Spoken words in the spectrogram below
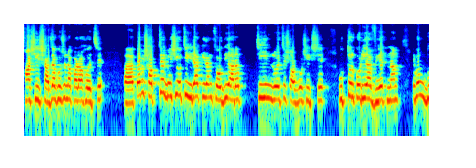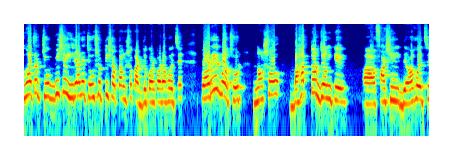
ফাঁসির সাজা ঘোষণা করা হয়েছে। তবে সবচেয়ে বেশি হচ্ছে ইরাক, ইরান, সৌদি আরব, চীন রয়েছে সর্বশীর্ষে, উত্তর কোরিয়া, ভিয়েতনাম এবং দু হাজার চব্বিশে ইরানে চৌষট্টি শতাংশ কার্যকর করা হয়েছে। পরের বছর নশো বাহাত্তর জনকে ফাঁসি দেওয়া হয়েছে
